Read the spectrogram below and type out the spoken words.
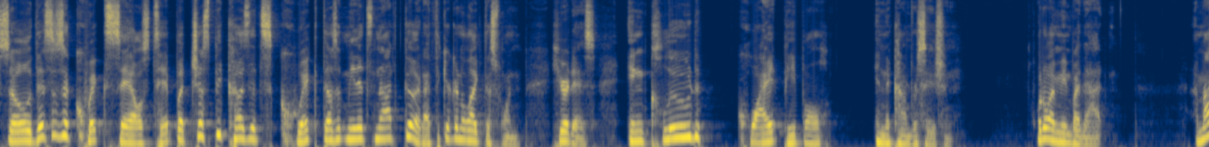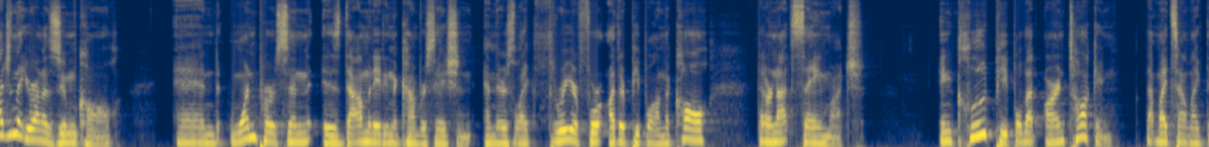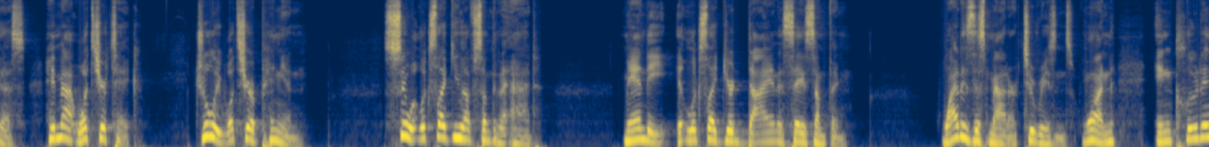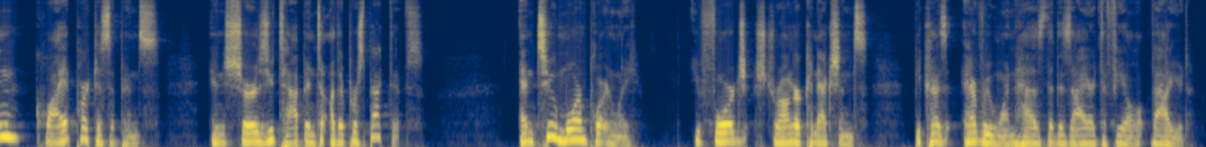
So, this is a quick sales tip, but just because it's quick doesn't mean it's not good. I think you're going to like this one. Here it is include quiet people in the conversation. What do I mean by that? Imagine that you're on a Zoom call and one person is dominating the conversation, and there's like three or four other people on the call that are not saying much. Include people that aren't talking. That might sound like this Hey, Matt, what's your take? Julie, what's your opinion? Sue, it looks like you have something to add. Mandy, it looks like you're dying to say something. Why does this matter? Two reasons. One, including quiet participants ensures you tap into other perspectives. And two, more importantly, you forge stronger connections because everyone has the desire to feel valued.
